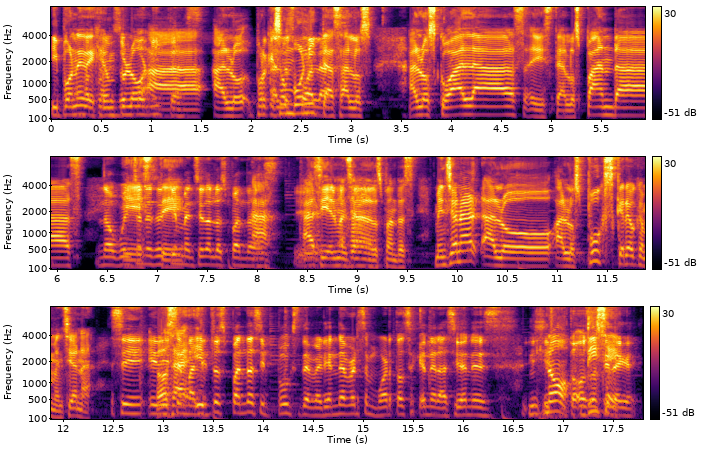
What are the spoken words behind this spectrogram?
Y pone de ejemplo a, a lo, porque son bonitas, a los, a los koalas, este, a los pandas. No, Wilson es el que este, menciona a los pandas. Ah, ah sí, él menciona a los pandas. Menciona a, lo, a los pugs, creo que menciona. Sí, y dice, malditos pandas y pugs deberían de haberse muerto hace generaciones. No, dice,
